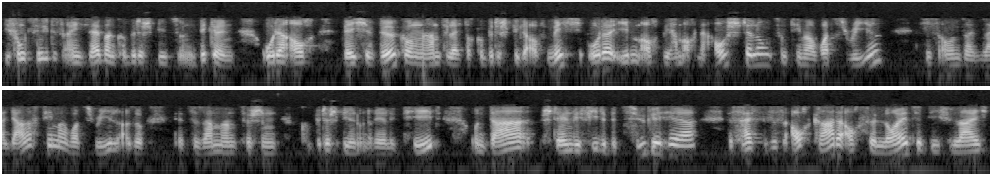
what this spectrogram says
wie funktioniert es eigentlich selber, ein Computerspiel zu entwickeln oder auch, welche Wirkungen haben vielleicht auch Computerspiele auf mich oder eben auch, wir haben auch eine Ausstellung zum Thema What's Real. Das ist auch unser Jahresthema, What's Real, also der Zusammenhang zwischen Computerspielen und Realität. Und da stellen wir viele Bezüge her. Das heißt, es ist auch gerade auch für Leute, die vielleicht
